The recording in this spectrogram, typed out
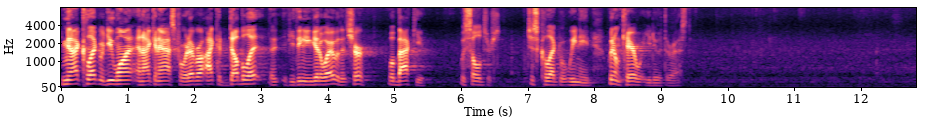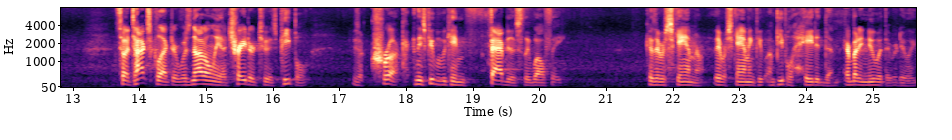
You mean I collect what you want and I can ask for whatever? I could double it. If you think you can get away with it, sure. We'll back you with soldiers. Just collect what we need. We don't care what you do with the rest. So a tax collector was not only a traitor to his people, he was a crook. And these people became fabulously wealthy because they were scamming. They were scamming people, and people hated them. Everybody knew what they were doing.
